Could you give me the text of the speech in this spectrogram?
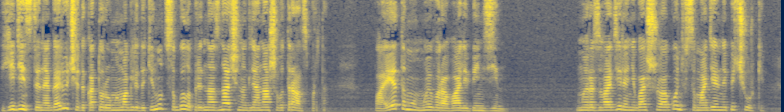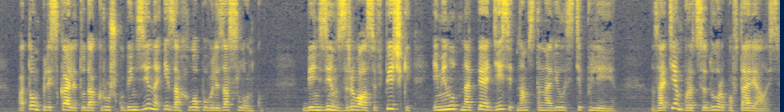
Единственное горючее, до которого мы могли дотянуться, было предназначено для нашего транспорта. Поэтому мы воровали бензин. Мы разводили небольшой огонь в самодельной печурке. Потом плескали туда кружку бензина и захлопывали заслонку. Бензин взрывался в печке, и минут на 5-10 нам становилось теплее. Затем процедура повторялась.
